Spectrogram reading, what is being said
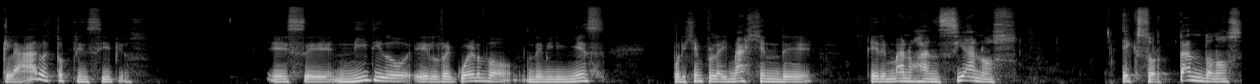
claro estos principios. Es eh, nítido el recuerdo de mi niñez, por ejemplo, la imagen de hermanos ancianos exhortándonos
